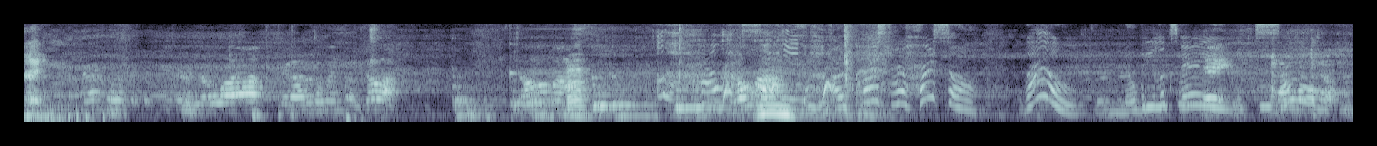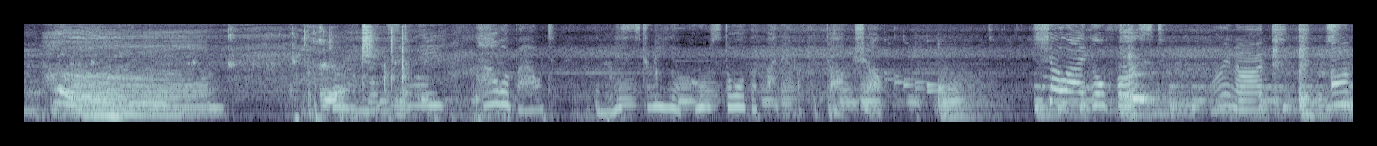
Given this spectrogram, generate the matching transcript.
How! Our first rehearsal! Wow, nobody looks very excited. How about the mystery of who stole the of the show? Shall I go first? Why not? Um,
